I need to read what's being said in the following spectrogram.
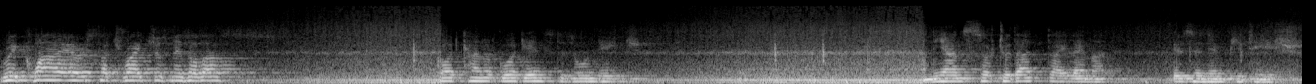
requires such righteousness of us. God cannot go against his own nature. And the answer to that dilemma is an imputation.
